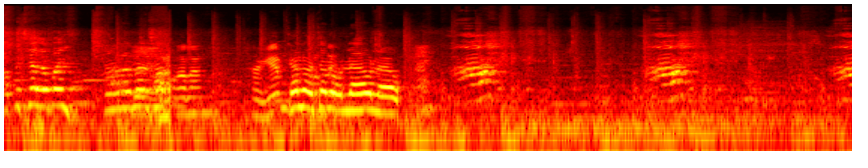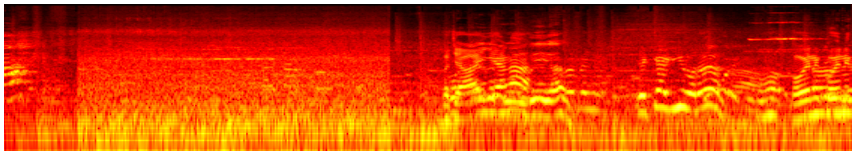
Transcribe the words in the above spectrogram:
ਆ ਪਿੱਛੇ ਜਾ ਭਾਈ ਚਲੋ ਚਲੋ ਲੈ ਆਓ ਲੈ ਆਓ ਬਚਾ ਹੀ ਆ ਨਾ ਇੱਕ ਹੈਗੀ ਹੋਰ ਕੋਈ ਨਹੀਂ ਕੋਈ ਨਹੀਂ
